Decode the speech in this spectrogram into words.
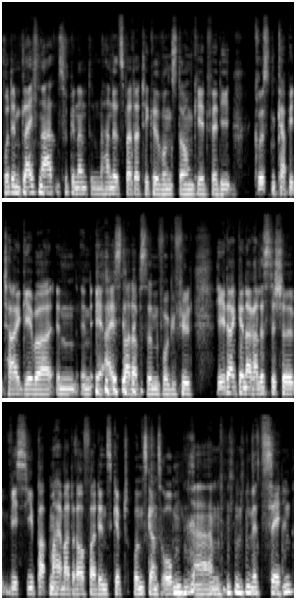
wurde im gleichen Atemzug genannt im Handelsblattartikel, wo es darum geht, wer die größten Kapitalgeber in, in AI-Startups sind, wo gefühlt jeder generalistische VC-Pappenheimer drauf war, den es gibt, uns ganz oben ähm, mit zehn.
